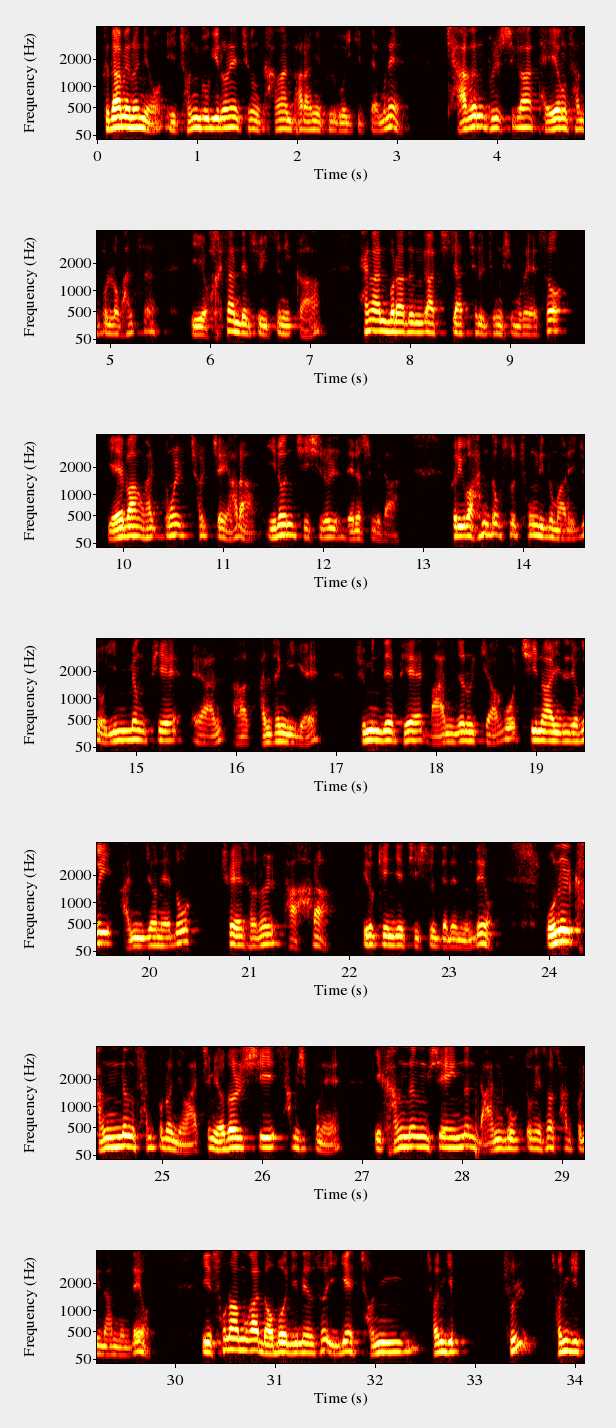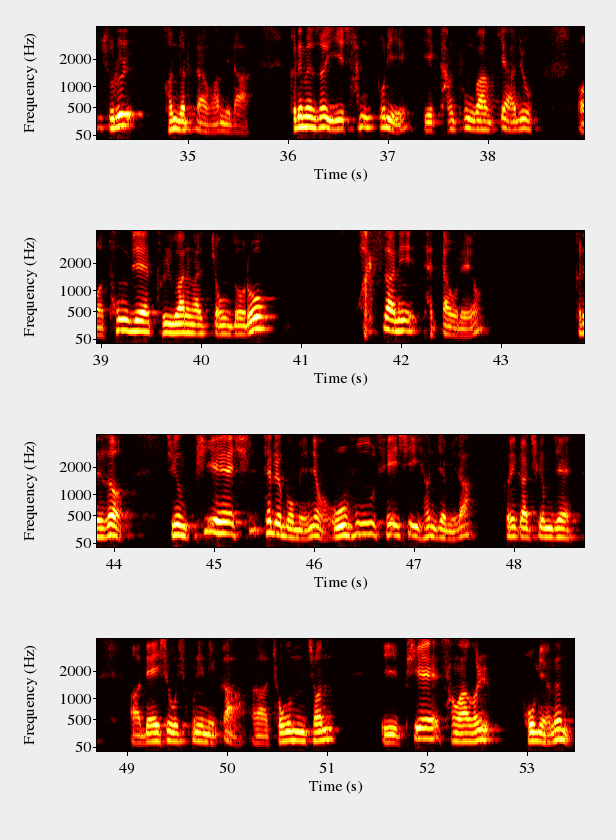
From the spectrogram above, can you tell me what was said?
그 다음에는요, 이 전국 일원에 지금 강한 바람이 불고 있기 때문에 작은 불씨가 대형 산불로 확산, 이 확산될 수 있으니까 행안부라든가 지자체를 중심으로 해서 예방 활동을 철저히 하라 이런 지시를 내렸습니다. 그리고 한덕수 총리도 말이죠 인명 피해 안, 아, 안 생기게 주민 대 피해 만전을 기하고 진화 인력의 안전에도 최선을 다하라 이렇게 이제 지시를 내렸는데요. 오늘 강릉 산불은요. 아침 8시 30분에 이 강릉시에 있는 난곡동에서 산불이 났는데요. 이 소나무가 넘어지면서 이게 전 전기줄 전기줄을 건드렸다고 합니다. 그러면서 이 산불이 이 강풍과 함께 아주 어, 통제 불가능할 정도로 확산이 됐다고 그래요. 그래서 지금 피해 실태를 보면요. 오후 3시 현재입니다. 그러니까 지금 이제 어, 4시 50분이니까 어, 조금 전 이 피해 상황을 보면은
